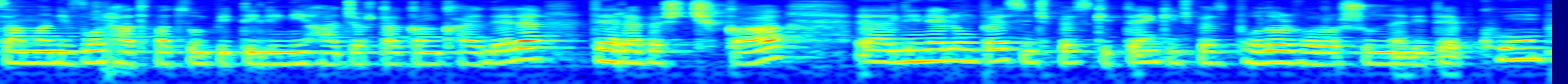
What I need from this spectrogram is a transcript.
սահմանի որ հատվածում պիտի լինի հաջորդական քայլերը դեռևս չկա, լինելուն պես, ինչպես գիտենք, ինչպես բոլոր որոշումների դեպքում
